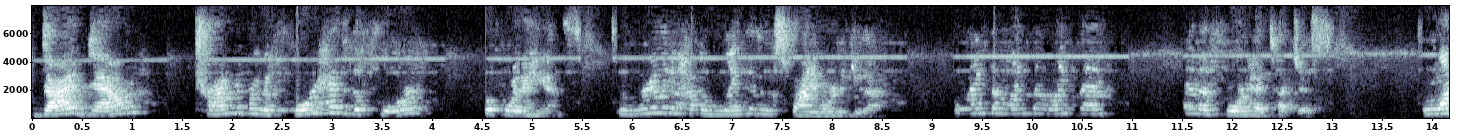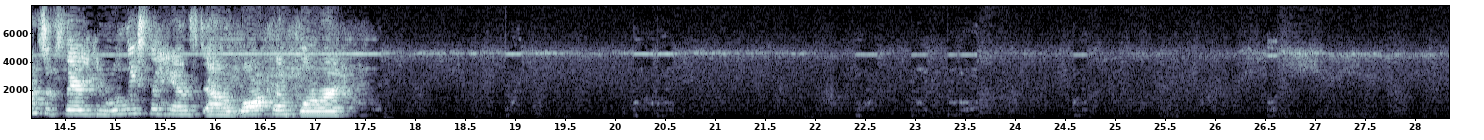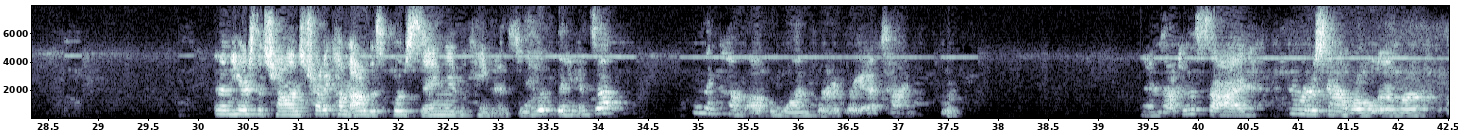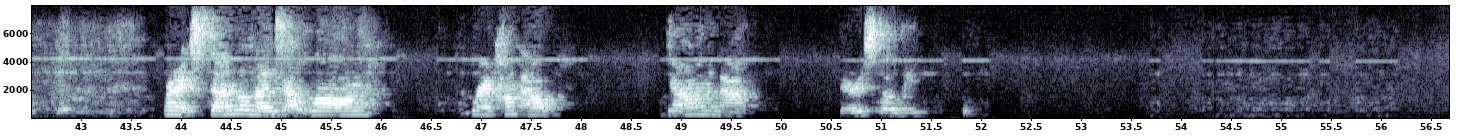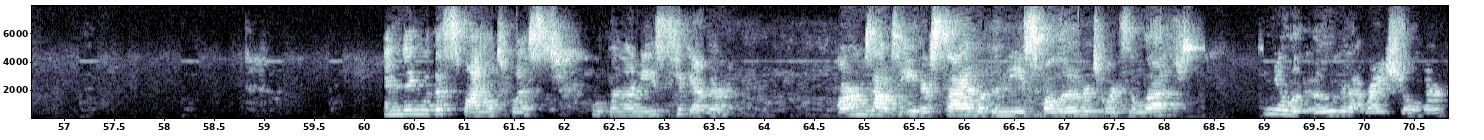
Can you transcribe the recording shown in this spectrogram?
Dive down, trying to bring the forehead to the floor before the hands. We're really gonna have to lengthen the spine in order to do that. Lengthen, lengthen, lengthen, and then forehead touches. Once it's there, you can release the hands down, walk them forward. And then here's the challenge. Try to come out of this pose same way we came in. So lift the hands up and then come up one vertebrae at a time. Hands out to the side. And we're just gonna roll over we're gonna extend the legs out long. We're gonna come out down on the mat very slowly. Ending with a spinal twist. We'll bring our knees together. Arms out to either side, let the knees fall over towards the left. And you'll look over that right shoulder.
